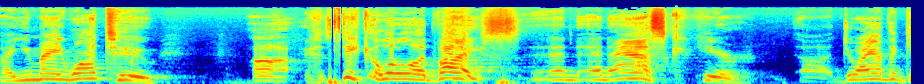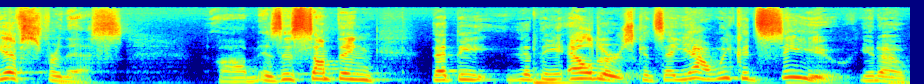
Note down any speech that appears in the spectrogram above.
Uh, you may want to uh, seek a little advice and, and ask here Do I have the gifts for this? Um, is this something that the, that the elders can say, Yeah, we could see you, you know?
